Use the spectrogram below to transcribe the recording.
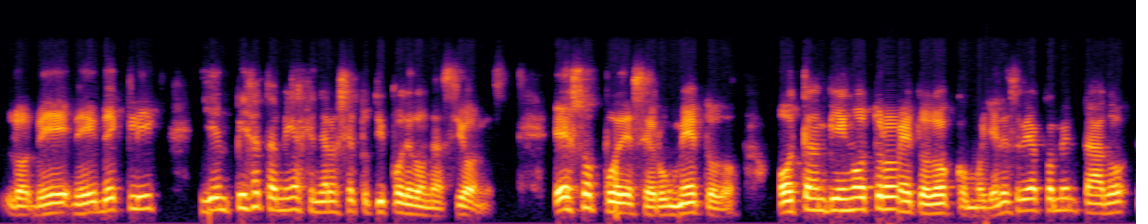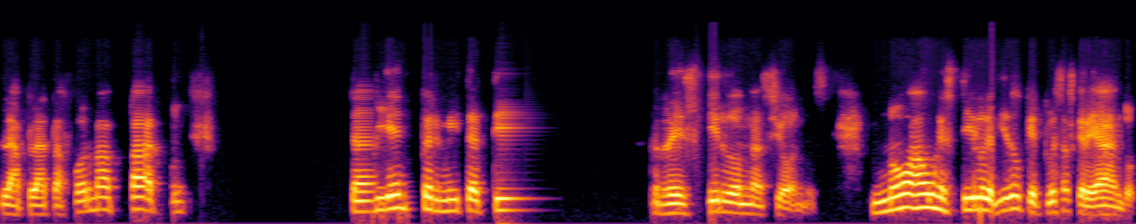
lo de, de, de clic y empieza también a generar cierto tipo de donaciones. Eso puede ser un método. O también otro método, como ya les había comentado, la plataforma Patreon también permite a ti recibir donaciones, no a un estilo de vida que tú estás creando.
